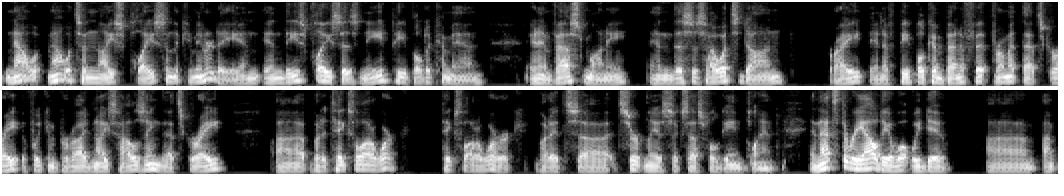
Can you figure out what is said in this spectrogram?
Now, now it's a nice place in the community, and and these places need people to come in and invest money, and this is how it's done, right? And if people can benefit from it, that's great. If we can provide nice housing, that's great. Uh, but it takes a lot of work. It takes a lot of work, but it's uh, it's certainly a successful game plan, and that's the reality of what we do. Um, I'm,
